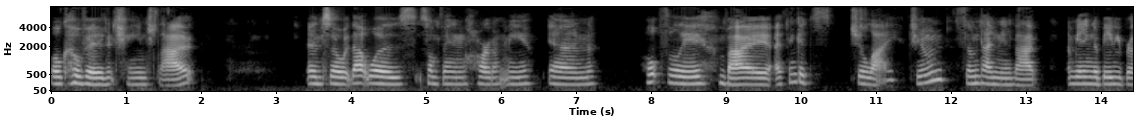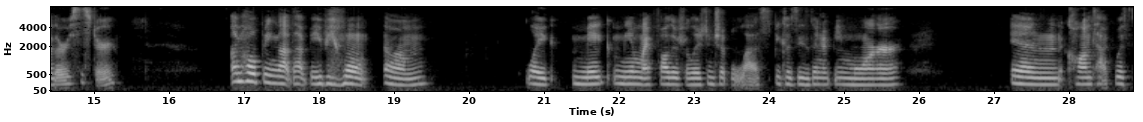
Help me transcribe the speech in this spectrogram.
well, COVID changed that. And so that was something hard on me. And hopefully by, I think it's July, June, sometime near that, I'm getting a baby brother or sister. I'm hoping that that baby won't, um, like, make me and my father's relationship less because he's gonna be more in contact with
